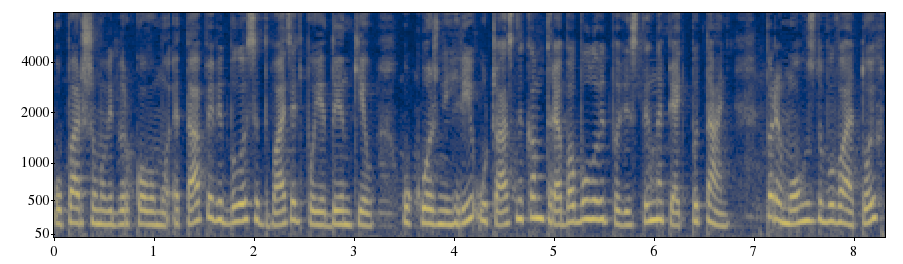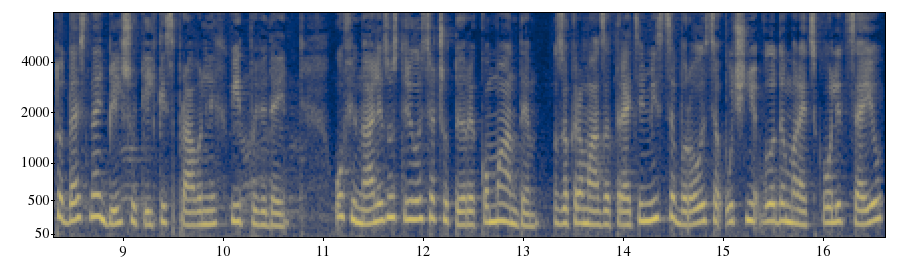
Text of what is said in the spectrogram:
У першому відбірковому етапі відбулося 20 поєдинків. У кожній грі учасникам треба було відповісти на 5 питань. Перемогу здобуває той, хто дасть найбільшу кількість правильних відповідей. У фіналі зустрілося чотири команди. Зокрема, за третє місце боролися учні Володимирецького ліцею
